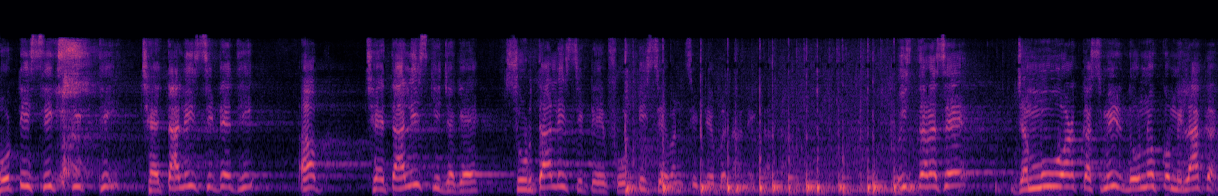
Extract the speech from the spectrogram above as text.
46 सीट थी 46 सीटें थी। अब 46 की जगह 47 सीटें 47 सीटें बनाने का काम इस तरह से जम्मू और कश्मीर दोनों को मिलाकर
